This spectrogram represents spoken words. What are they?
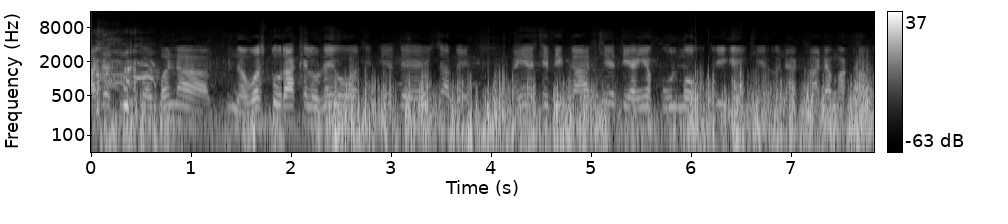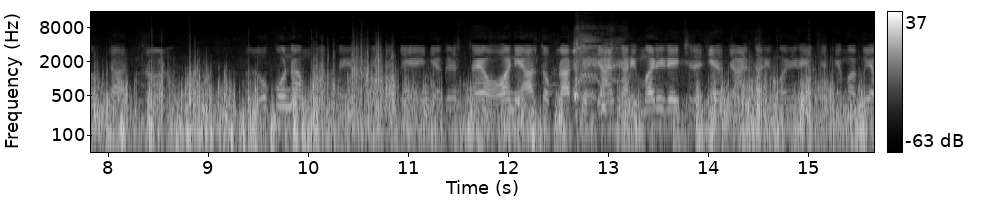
આગળ કોઈ બના વસ્તુ રાખેલું નહીં હોવાથી તે હિસાબે અહીંયા સીધી કાર છે, તે અહીંયા પુલમાં ઉતરી ગઈ છે અને આ ખાડામાં ખાબકતા ત્રણ લોકોના મોત થયા બે ઇજાગ્રસ્ત થયા હોવાની હાલ તો પ્રાથમિક જાણકારી મળી રહી છે જે જાણકારી મળી રહી છે તેમાં બે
